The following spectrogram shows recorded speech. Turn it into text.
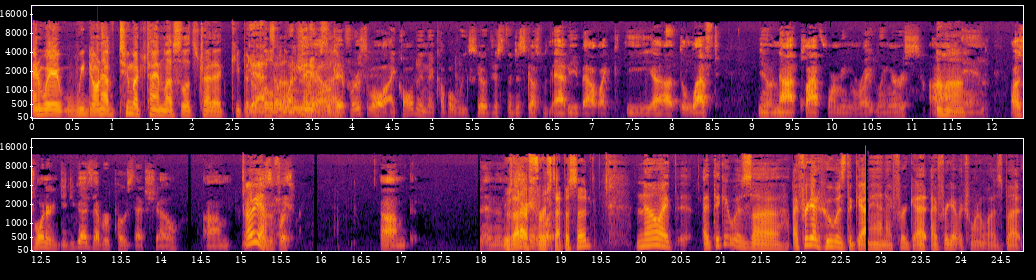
and we we don't have too much time left, so let's try to keep it Yeah, a little bit on one the minute. Okay, first of all, I called in a couple of weeks ago just to discuss with Abby about like the uh, the left, you know, not platforming right wingers. Um, Uh-huh. And I was wondering, did you guys ever post that show? Um, Oh, yeah. was the first. Um, and then Was that our first que- episode? No, I I think it was uh I forget who was the guy. Man, I forget I forget which one it was, but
